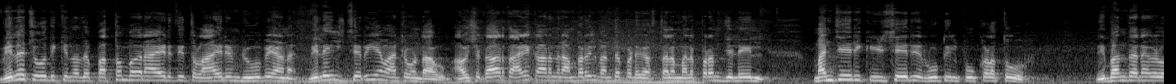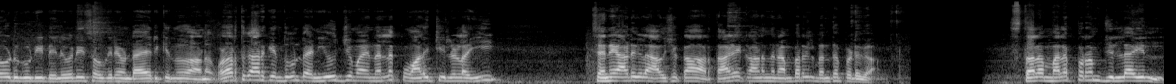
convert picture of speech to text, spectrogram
വില ചോദിക്കുന്നത് പത്തൊമ്പതിനായിരത്തി തൊള്ളായിരം രൂപയാണ്. വിലയിൽ ചെറിയ മാറ്റം ഉണ്ടാവും. ആവശ്യക്കാർ താഴെ കാണുന്ന നമ്പറിൽ ബന്ധപ്പെടുക. സ്ഥലം മലപ്പുറം ജില്ലയിൽ മഞ്ചേരി കീഴ്ശ്ശേരി റൂട്ടിൽ പൂക്കളത്തൂർ. നിബന്ധനകളോടുകൂടി ഡെലിവറി സൗകര്യം ഉണ്ടായിരിക്കുന്നതാണ്. വളർത്തുകാർക്ക് എന്തുകൊണ്ട് അനുയോജ്യമായ നല്ല ക്വാളിറ്റിയിലുള്ള ഈ ചെനയാടുകളെ ആവശ്യക്കാർ താഴെ കാണുന്ന നമ്പറിൽ ബന്ധപ്പെടുക. സ്ഥലം മലപ്പുറം ജില്ലയിൽ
